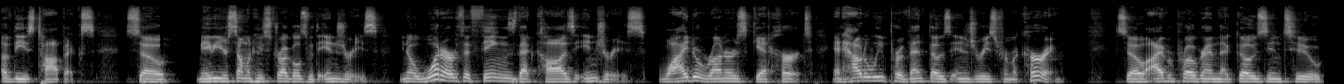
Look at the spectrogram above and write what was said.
of these topics. So, Maybe you're someone who struggles with injuries. You know, what are the things that cause injuries? Why do runners get hurt? And how do we prevent those injuries from occurring? So I have a program that goes into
